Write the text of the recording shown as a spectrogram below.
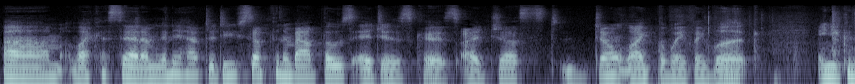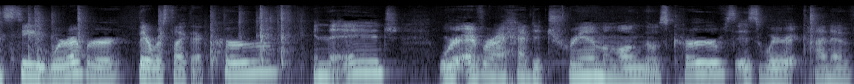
Um, like I said, I'm going to have to do something about those edges because I just don't like the way they look. And you can see wherever there was like a curve in the edge, wherever I had to trim along those curves is where it kind of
